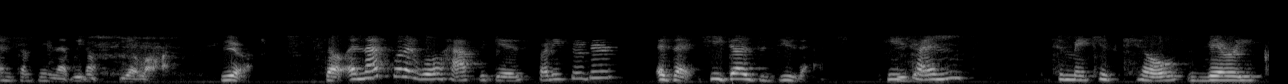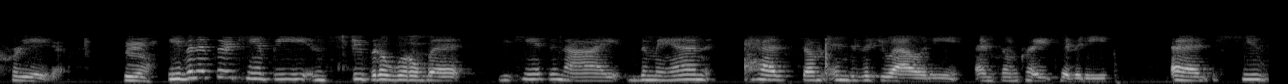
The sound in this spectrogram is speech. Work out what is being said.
and something that we don't see a lot. yeah, So, and that's what I will have to give Freddy Krueger is that he does do that. He, He does. tends to make his kills very creative. yeah, Even if they're campy and stupid a little bit, you can't deny the man has some individuality and some creativity, and he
